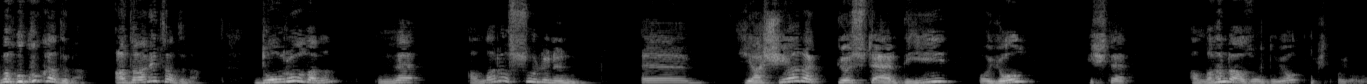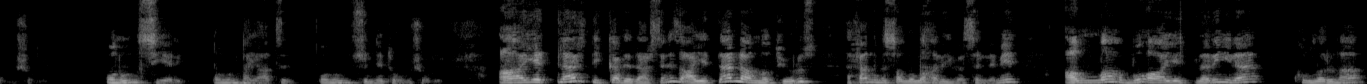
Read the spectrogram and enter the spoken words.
ve hukuk adına, adalet adına doğru olanın ve Allah Resulü'nün e, yaşayarak gösterdiği o yol işte Allah'ın razı olduğu yol işte o yol olmuş oluyor. Onun siyeri, onun hayatı, onun sünneti olmuş oluyor. Ayetler dikkat ederseniz ayetlerle anlatıyoruz. Efendimiz sallallahu aleyhi ve sellemi Allah bu ayetleriyle kullarına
